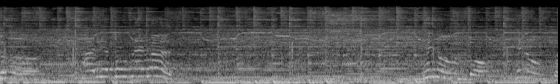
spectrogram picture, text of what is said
こう。ありがとうございます。手の運動手の運動。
